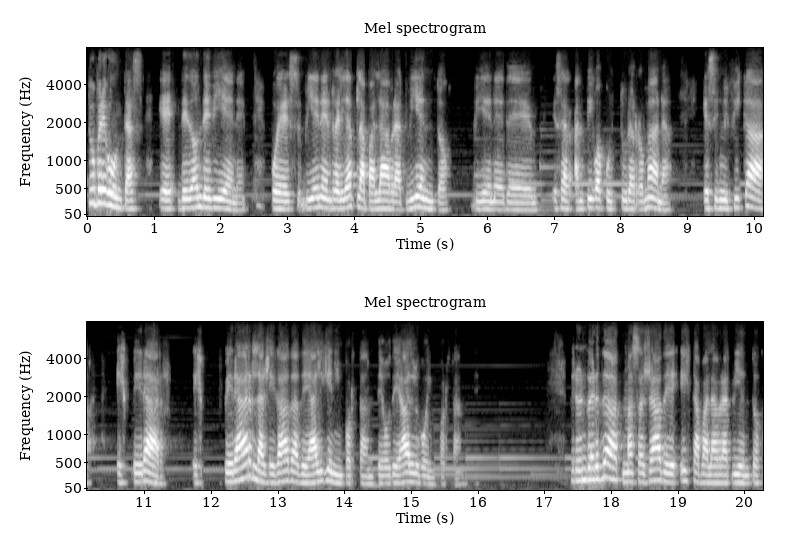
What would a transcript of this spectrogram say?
Tú preguntas, eh, ¿de dónde viene? Pues viene en realidad la palabra adviento, viene de esa antigua cultura romana, que significa esperar, esperar la llegada de alguien importante o de algo importante. Pero en verdad, más allá de esta palabra adviento,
